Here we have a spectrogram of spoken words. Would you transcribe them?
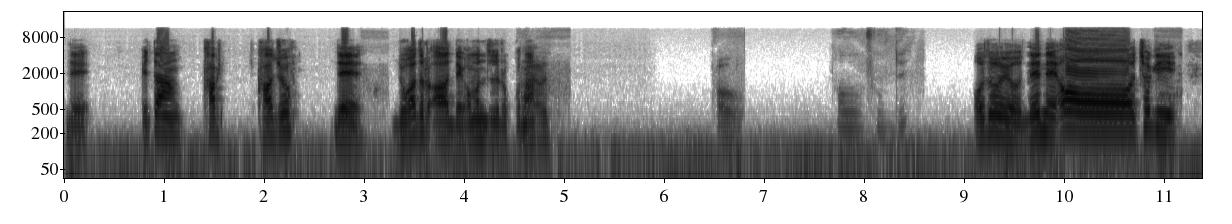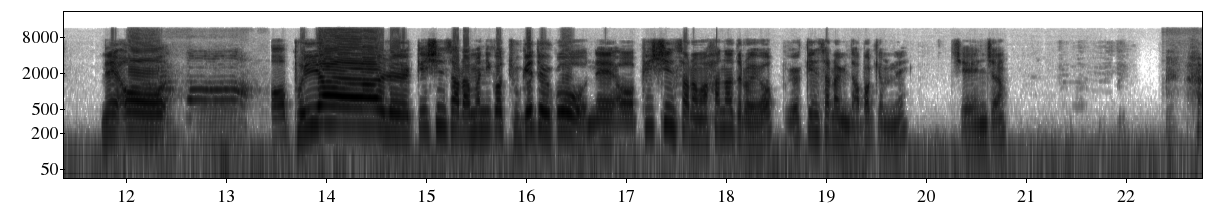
네. 일단, 가, 가죠? 네. 누가 들어, 아, 내가 먼저 들었구나. 아유. 어우. 어우 좋은데? 어두워요. 네네, 어, 저기, 네, 어, 어, VR을 끼신 사람은 이거 두 개 들고, 네, 어, PC인 사람은 하나 들어요. VR 낀 사람이 나밖에 없네. 젠장. 하,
